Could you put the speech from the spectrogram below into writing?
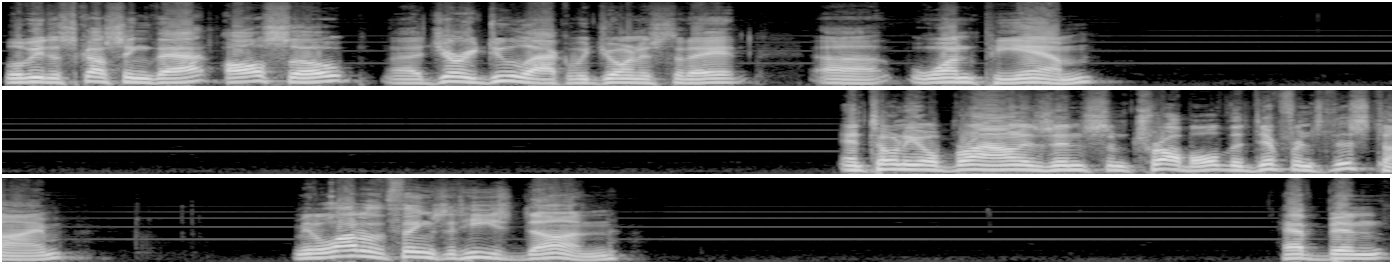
We'll be discussing that. Also, uh, Gerry Dulac will joining us today at uh, 1 p.m. Antonio Brown is in some trouble. The difference this time, I mean, a lot of the things that he's done have been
